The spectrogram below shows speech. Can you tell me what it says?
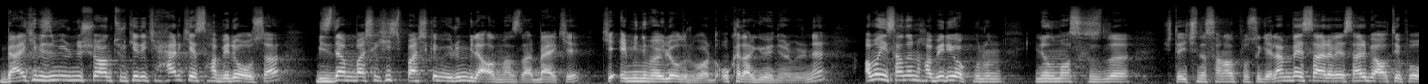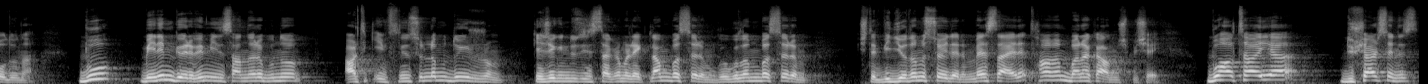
belki bizim ürünü şu an Türkiye'deki herkes haberi olsa bizden başka hiç başka bir ürün bile almazlar belki. Ki eminim öyle olur bu arada. O kadar güveniyorum ürüne. Ama insanların haberi yok bunun inanılmaz hızlı, işte içinde sanal posu gelen vesaire vesaire bir altyapı olduğuna. Bu benim görevim insanlara bunu artık influencer'la mı duyururum? Gece gündüz Instagram'a reklam basarım, Google'a mı basarım? işte videoda mı söylerim vesaire tamamen bana kalmış bir şey. Bu hataya düşerseniz,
